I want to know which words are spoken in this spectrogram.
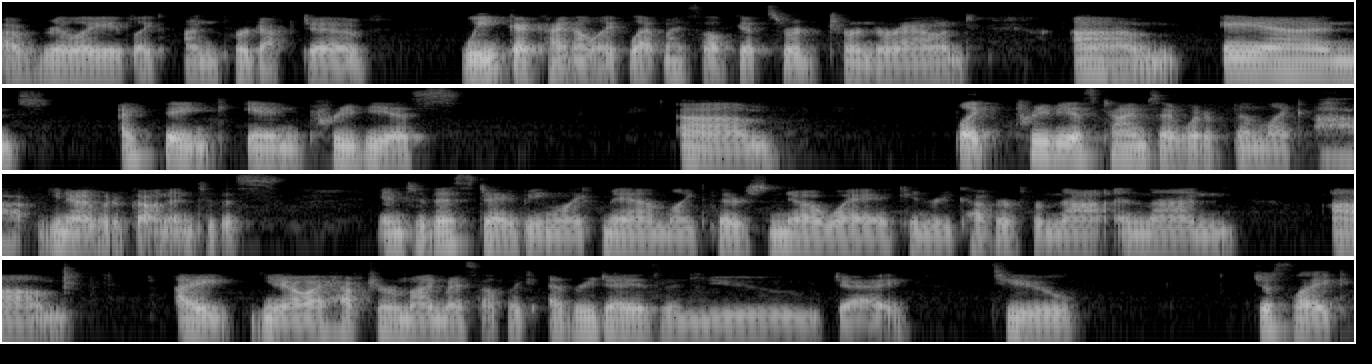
a really like unproductive week i kind of like let myself get sort of turned around um, and i think in previous um, like previous times I would have been like, ah, you know, I would have gone into this into this day being like, man, like there's no way I can recover from that. And then um, I, you know, I have to remind myself like every day is a new day to just like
